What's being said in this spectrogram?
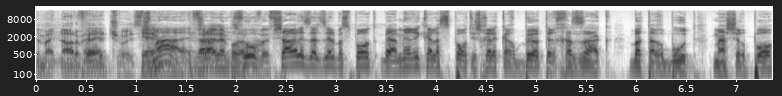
They might not have had a choice. כן. שמע, לא אפשר, היה להם ברירה. שוב, אפשר לזלזל בספורט, באמריקה לספורט יש חלק הרבה יותר חזק בתרבות מאשר פה,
